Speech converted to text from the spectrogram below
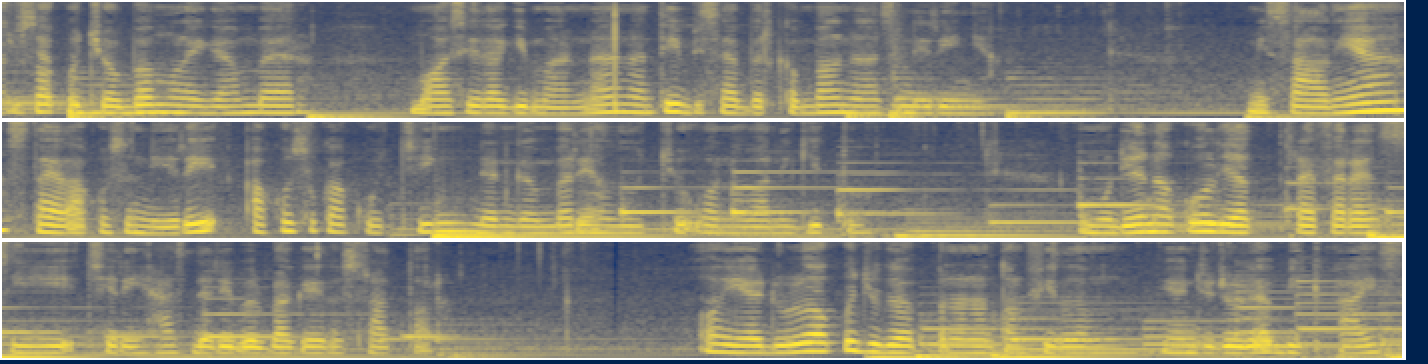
Terus aku coba mulai gambar. Mau hasilnya gimana nanti bisa berkembang dengan sendirinya. Misalnya, style aku sendiri, aku suka kucing dan gambar yang lucu warna-warni gitu. Kemudian aku lihat referensi ciri khas dari berbagai ilustrator. Oh ya, dulu aku juga pernah nonton film yang judulnya Big Eyes.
